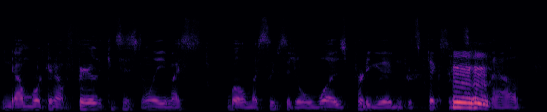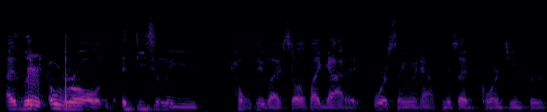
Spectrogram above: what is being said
you know, I'm working out fairly consistently. My well, my sleep schedule was pretty good. It's fixing itself mm-hmm. now. I was like mm. overall a decently healthy lifestyle. If I got it, worst thing would happen is I'd quarantine for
